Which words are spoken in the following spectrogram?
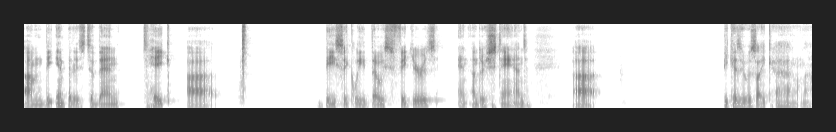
um, the impetus to then take uh, basically those figures and understand uh, because it was like I don't know.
